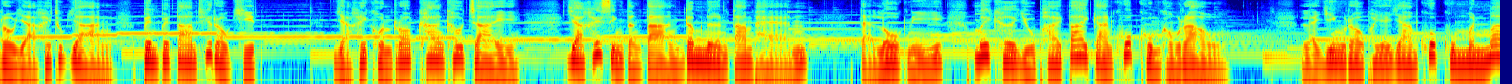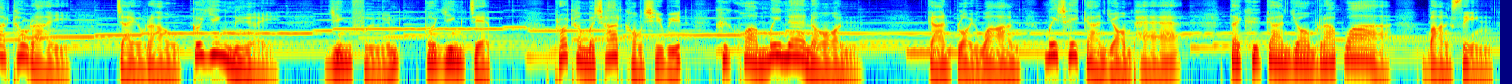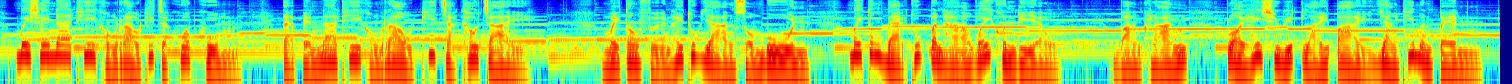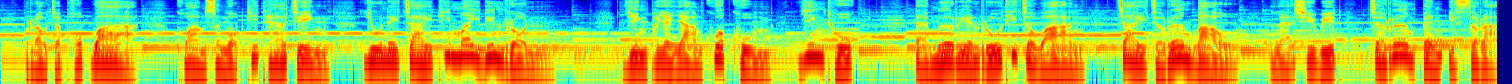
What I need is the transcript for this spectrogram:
เราอยากให้ทุกอย่างเป็นไปตามที่เราคิด อยากให้คนรอบข้างเข้าใจ อยากให้สิ่งต่างๆดำเนินตามแผน แต่โลกนี้ไม่เคยอยู่ภายใต้การควบคุมของเรา และยิ่งเราพยายามควบคุมมันมากเท่าไหร่ ใจเราก็ยิ่งเหนื่อย ยิ่งฝืนก็ยิ่งเจ็บ เพราะธรรมชาติของชีวิตคือความไม่แน่นอน การปล่อยวางไม่ใช่การยอมแพ้ แต่คือการยอมรับว่า บางสิ่งไม่ใช่หน้าที่ของเราที่จะควบคุม แต่เป็นหน้าที่ของเราที่จะเข้าใจ ไม่ต้องฝืนให้ทุกอย่างสมบูรณ์ ไม่ต้องแบกทุกปัญหาไว้คนเดียว บางครั้งปล่อยให้ชีวิตไหลไปอย่างที่มันเป็น เราจะพบว่า ความสงบที่แท้จริง อยู่ในใจที่ไม่ดิ้นรน ยิ่งพยายามควบคุม ยิ่งทุกข์ แต่เมื่อเรียนรู้ที่จะวาง ใจจะเริ่มเบา และชีวิตจะเริ่มเป็นอิสระ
